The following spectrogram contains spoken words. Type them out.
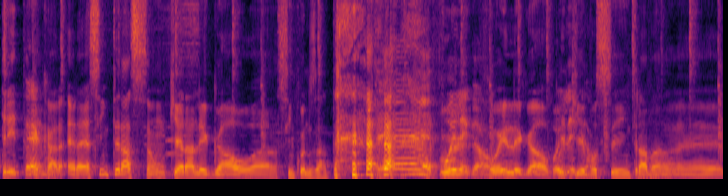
treta, É, né? cara, era essa interação que era legal há cinco anos atrás. É, foi legal. Foi legal, Foi porque legal. você entrava. é,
